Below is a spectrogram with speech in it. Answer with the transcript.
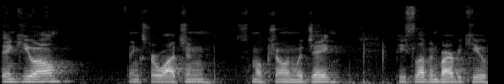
Thank you all. Thanks for watching Smoke Showing with Jay. Peace, love, and barbecue.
